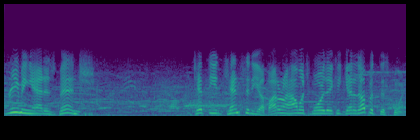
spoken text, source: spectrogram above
screaming at his bench. Get the intensity up. I don't know how much more they could get it up at this point.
